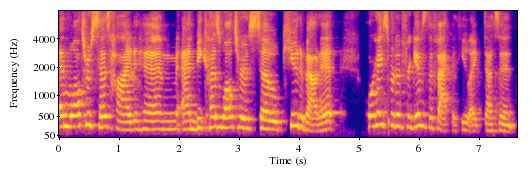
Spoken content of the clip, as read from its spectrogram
and Walter says hi to him. And because Walter is so cute about it, Jorge sort of forgives the fact that he like doesn't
